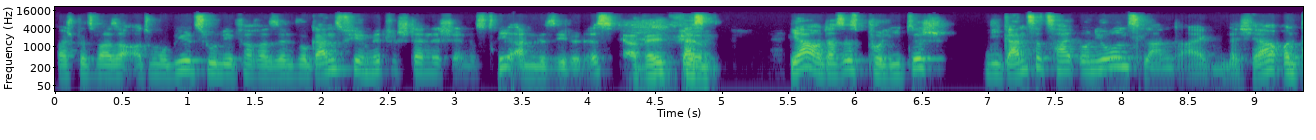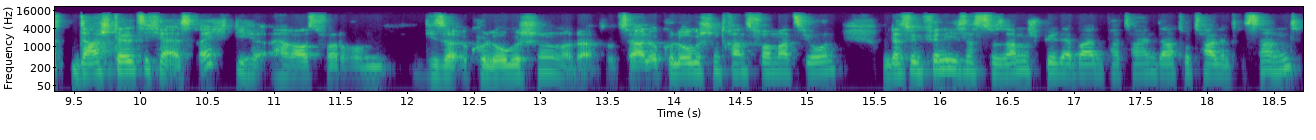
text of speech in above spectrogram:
beispielsweise Automobilzulieferer sind, wo ganz viel mittelständische Industrie angesiedelt ist. Ja, Weltfirmen. Ja, und das ist politisch die ganze Zeit Unionsland eigentlich, ja. Und da stellt sich ja erst recht die Herausforderung dieser ökologischen oder sozialökologischen Transformation. Und deswegen finde ich das Zusammenspiel der beiden Parteien da total interessant.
